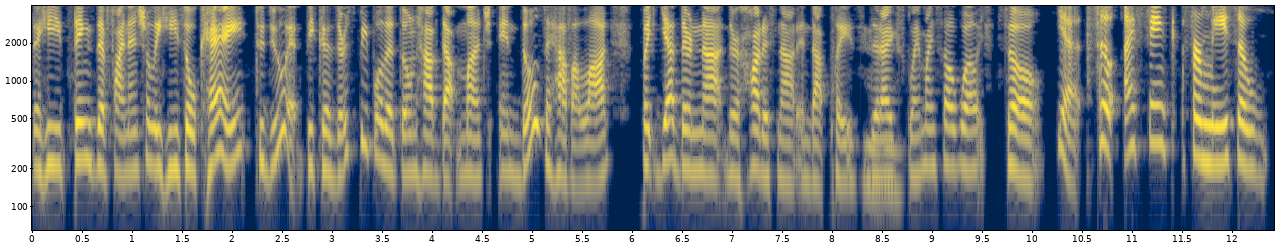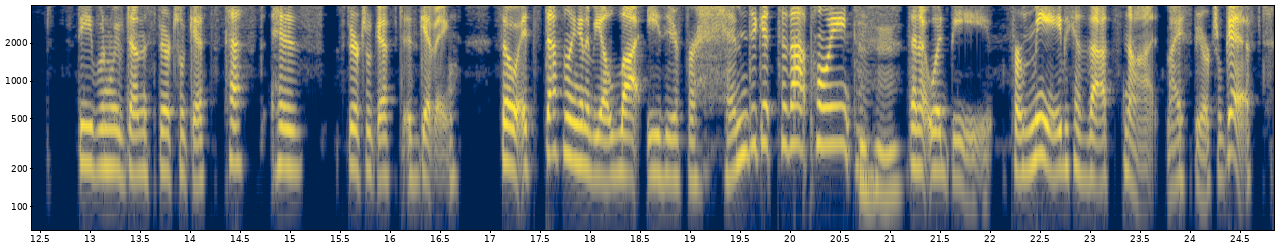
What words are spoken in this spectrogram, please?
that he thinks that financially he's okay to do it because there's people that don't have that much and those that have a lot, but yet they're not, their heart is not in that place. Did I mm-hmm. explain myself well? So Yeah. So I think for me, so Steve, when we've done the spiritual gifts test, his spiritual gift is giving. So it's definitely going to be a lot easier for him to get to that point Mhm. than it would be for me because that's not my spiritual gift.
